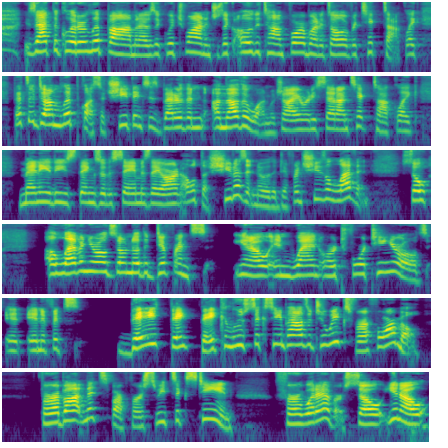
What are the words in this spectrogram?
Is that the glitter lip balm? And I was like, Which one? And she's like, Oh, the Tom Ford one. It's all over TikTok. Like, that's a dumb lip gloss that she thinks is better than another one, which I already said on TikTok. Like, many of these things are the same as they are in Ulta. She doesn't know the difference. She's 11. So, 11 year olds don't know the difference, you know, in when, or 14 year olds. It, and if it's, they think they can lose 16 pounds in two weeks for a formal for a bat mitzvah, for a sweet 16, for whatever. So, you know,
